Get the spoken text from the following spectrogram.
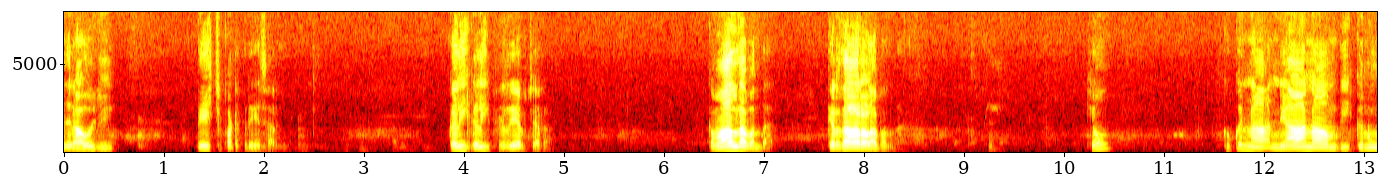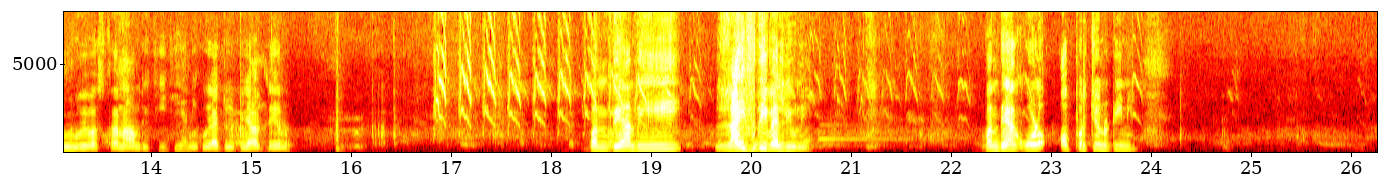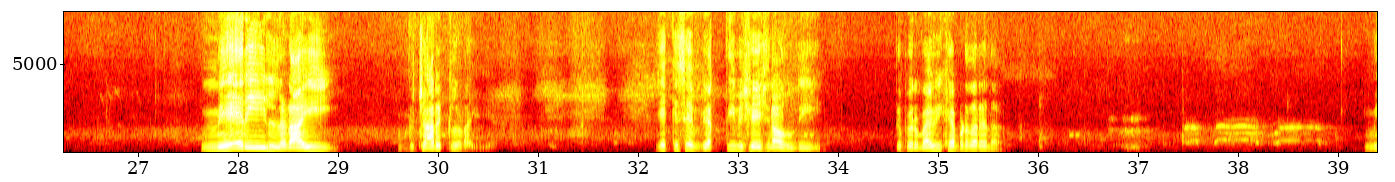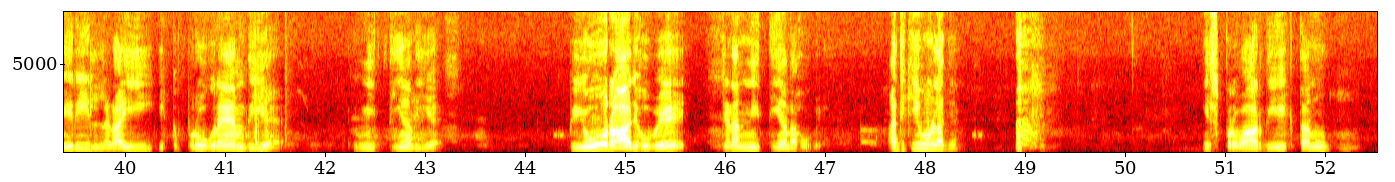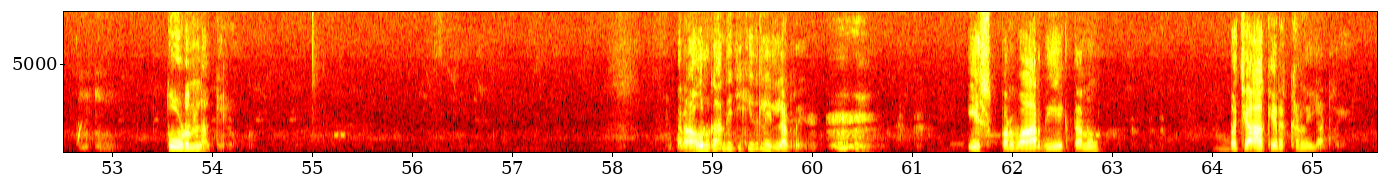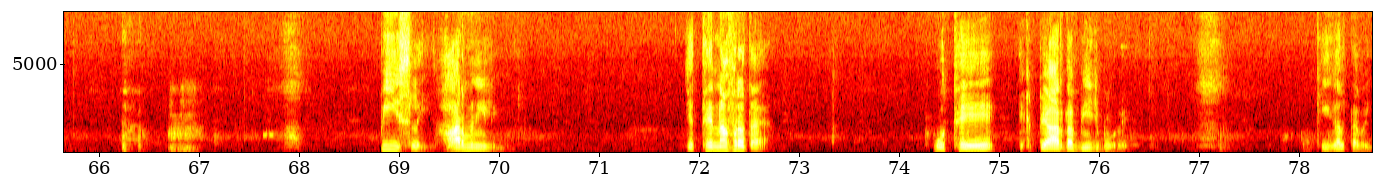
ਅੱਜ ਰਾਹੁਲ ਜੀ ਦੇਸ਼ 'ਚ ਭਟਕ ਰਹੇ ਸਾਰੇ। ਗਲੀ ਗਲੀ ਫਿਰ ਰਿਹਾ ਵਿਚਾਰਾ। ਕਮਾਲ ਦਾ ਬੰਦਾ, ਕਿਰਦਾਰ ਵਾਲਾ ਬੰਦਾ। ਕਿਉਂ? ਕਿਉਂਕਿ ਨਾ, ਨਿਆਂ ਨਾਮ ਦੀ, ਕਾਨੂੰਨ ਵਿਵਸਥਾ ਨਾਮ ਦੀ ਚੀਜ਼ ਹੀ ਨਹੀਂ ਕੋਈ ਅੱਜ ਤੁਸੀਂ ਪੰਜਾਬ 'ਚ ਦੇਖ ਲਓ। ਬੰਦਿਆਂ ਦੀ ਲਾਈਫ ਦੀ ਵੈਲਿਊ ਨਹੀਂ ਬੰਦਿਆਂ ਕੋਲ ਓਪਰਚੁਨਿਟੀ ਨਹੀਂ ਮੇਰੀ ਲੜਾਈ ਵਿਚਾਰਕ ਲੜਾਈ ਹੈ। ਜੇ ਕਿਸੇ ਵਿਅਕਤੀ ਵਿਸ਼ੇਸ਼ ਨਾਲ ਹੁੰਦੀ, ਤੇ ਫਿਰ ਮੈਂ ਵੀ ਖੇਪੜਦਾ ਰਹਿੰਦਾ। ਮੇਰੀ ਲੜਾਈ ਇੱਕ ਪ੍ਰੋਗਰਾਮ ਦੀ ਹੈ, ਨੀਤੀਆਂ ਦੀ ਹੈ, ਵੀ ਉਹ ਰਾਜ ਹੋਵੇ ਜਿਹੜਾ ਨੀਤੀਆਂ ਦਾ ਹੋਵੇ। ਅੱਜ ਕੀ ਹੋਣ ਲੱਗ ਗਿਆ? ਇਸ ਪਰਿਵਾਰ ਦੀ ਏਕਤਾ ਨੂੰ ਤੋੜਨ ਲੱਗ ਰਾਹੁਲ ਗਾਂਧੀ ਜੀ ਕਿਹਦੇ ਲਈ ਲੜ ਰਹੇ ਨੇ? ਇਸ ਪਰਿਵਾਰ ਦੀ ਏਕਤਾ ਨੂੰ ਬਚਾ ਕੇ ਰੱਖਣ ਲਈ ਲੜ ਰਹੇ ਪੀਸ ਲਈ ਹਾਰਮਨੀ ਲਈ। ਜਿੱਥੇ ਨਫ਼ਰਤ ਹੈ, ਉੱਥੇ ਇੱਕ ਪਿਆਰ ਦਾ ਬੀਜ ਬੋ ਰਹੇ ਕੀ ਗਲਤ ਹੈ ਬਈ?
